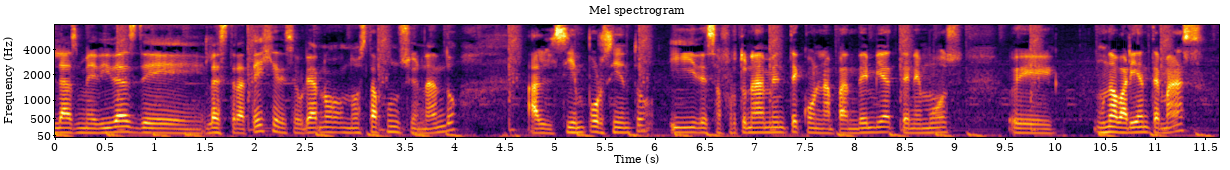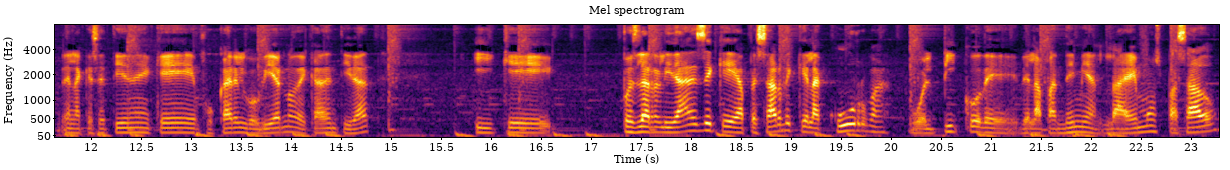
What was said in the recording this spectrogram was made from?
Las medidas de la estrategia de seguridad no, no está funcionando al 100% y desafortunadamente con la pandemia tenemos eh, una variante más en la que se tiene que enfocar el gobierno de cada entidad y que pues la realidad es de que a pesar de que la curva o el pico de, la pandemia la hemos pasado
